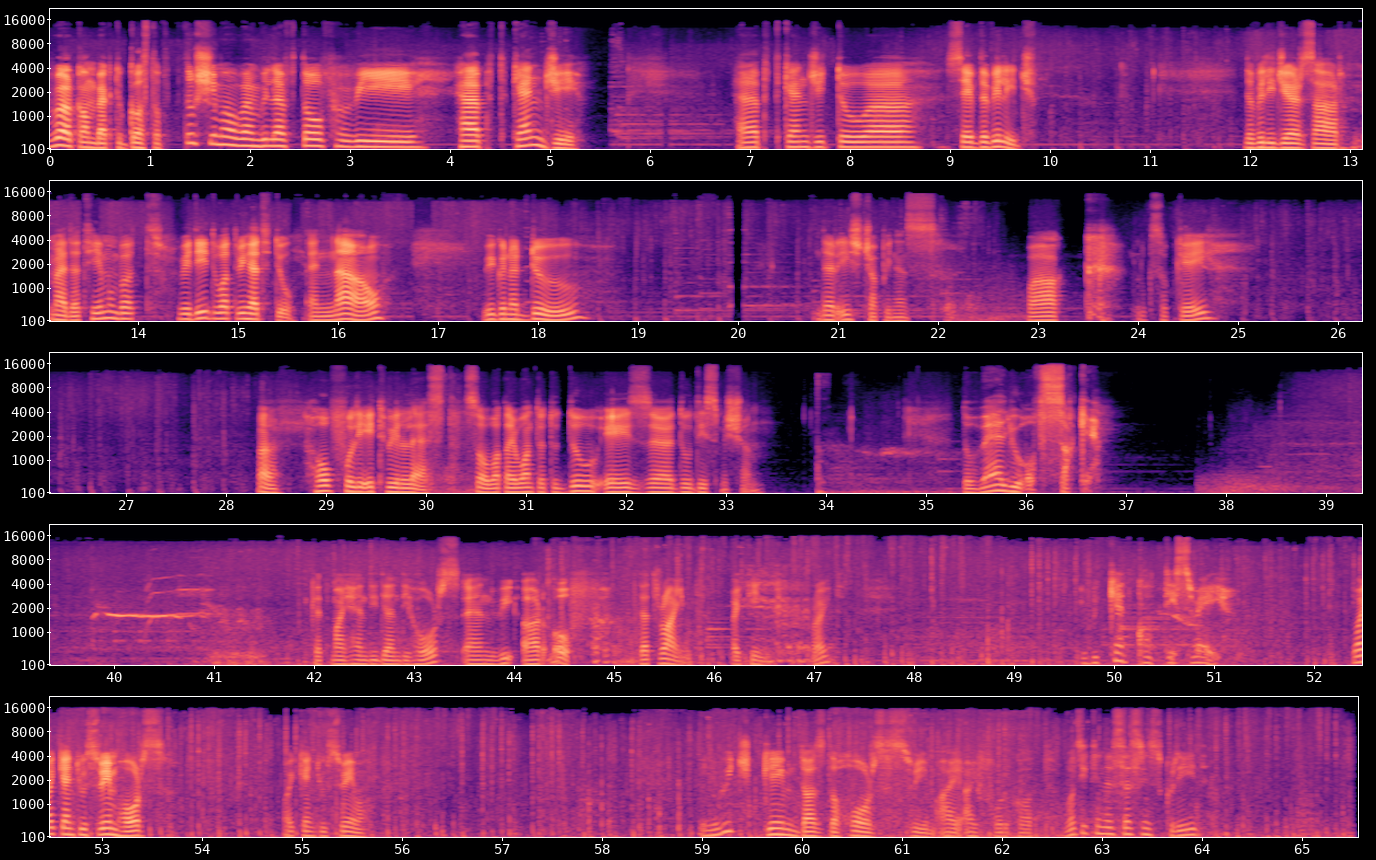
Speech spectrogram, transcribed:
Welcome back to Ghost of Tsushima. When we left off, we helped Kenji. Helped Kenji to uh, save the village. The villagers are mad at him, but we did what we had to do. And now, we're gonna do... There is choppiness. Fuck. Looks okay. Well, hopefully it will last. So what I wanted to do is uh, do this mission. The value of sake. Get my handy dandy horse and we are off. That rhymed, I think, right? We can't go this way. Why can't you swim, horse? Why can't you swim? In which game does the horse swim? I, I forgot. Was it in Assassin's Creed?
